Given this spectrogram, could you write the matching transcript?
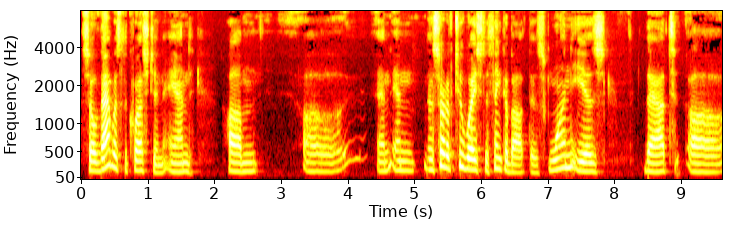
So that was the question, and Um, uh, and, and there's sort of two ways to think about this. One is that uh,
